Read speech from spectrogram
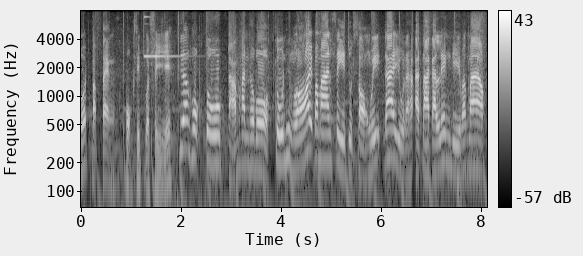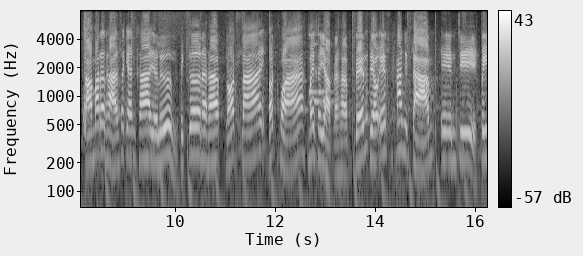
รถปรับแต่ง 60 กว่าสี เครื่อง 6 สูบ 3,000 เทอร์โบ 0 ถึง 100 ประมาณ 4.2 วิได้อยู่นะครับ อัตราการเร่งดีมาก ๆ ตามมาตรฐานสแกนคาอย่าลืมสติ๊กเกอร์นะครับน็อตซ้ายน็อตขวาไม่ขยับนะครับเบนซ์ DLS 53 AMG ปี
